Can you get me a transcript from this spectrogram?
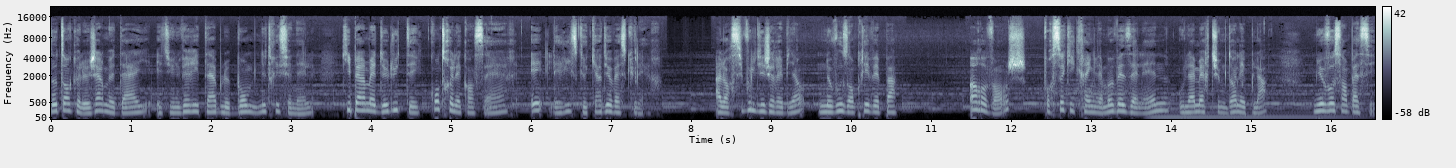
D'autant que le germe d'ail est une véritable bombe nutritionnelle qui permet de lutter contre les cancers et les risques cardiovasculaires. Alors si vous le digérez bien, ne vous en privez pas. En revanche, pour ceux qui craignent la mauvaise haleine ou l'amertume dans les plats, mieux vaut s'en passer,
